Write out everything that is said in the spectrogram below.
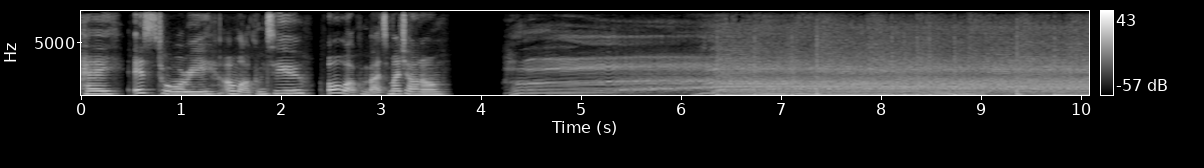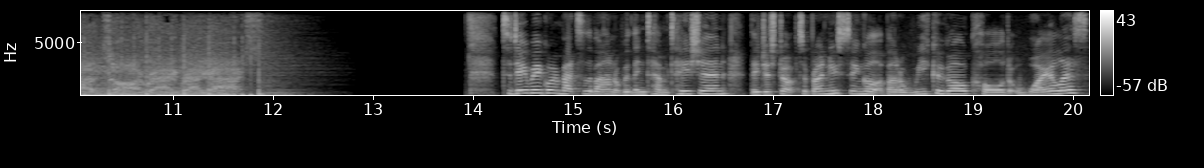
Hey, it's Tauri, and welcome to you, or welcome back to my channel. Today we're going back to the band Within Temptation. They just dropped a brand new single about a week ago called Wireless.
